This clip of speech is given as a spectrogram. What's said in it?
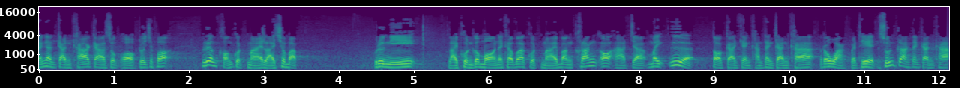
ทั้งการการค้าการส่งออก โดยเฉพาะเรื่องของกฎหมายหลายฉบับ เรื่องนี้หลายคนก็มองนะครับว่ากฎหมายบางครั้งก็อาจจะไม่เอื้อต่อการแข่งขันทางการค้าระหว่างประเทศ ศูนย์กลางทางการค้า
